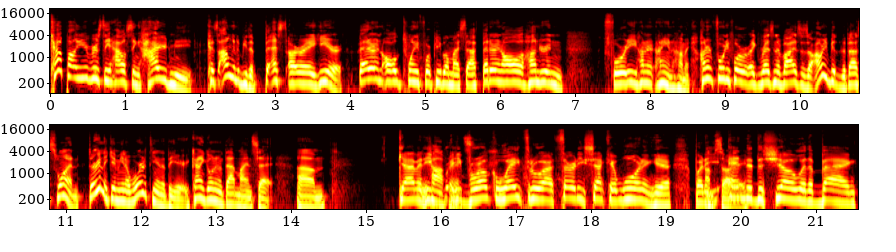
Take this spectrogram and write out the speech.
Cal Poly University Housing hired me because I'm going to be the best RA here. Better than all 24 people on my staff. Better than all 140, 100, I don't know how many. 144 like resident advisors are. I'm going to be the best one. They're going to give me an award at the end of the year. You're kind of going in with that mindset. Um, Gavin, he, he broke way through our 30 second warning here, but he ended the show with a bang.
